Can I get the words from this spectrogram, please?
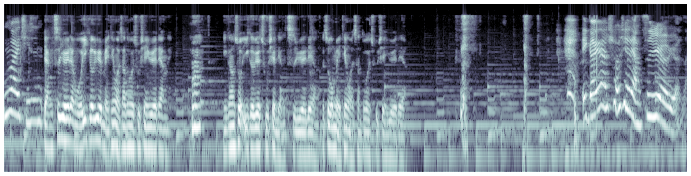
因为其实两次月亮，我一个月每天晚上都会出现月亮呢。啊？你刚刚说一个月出现两次月亮，可是我每天晚上都会出现月亮。一个月出现两次月圆了。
